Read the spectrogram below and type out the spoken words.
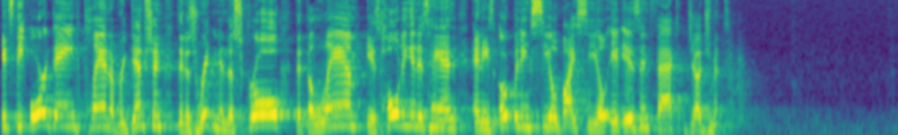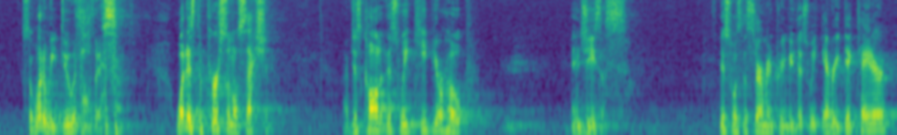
It's the ordained plan of redemption that is written in the scroll that the Lamb is holding in his hand and he's opening seal by seal. It is, in fact, judgment. So, what do we do with all this? What is the personal section? I've just called it this week Keep Your Hope in Jesus. This was the sermon preview this week. Every dictator,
